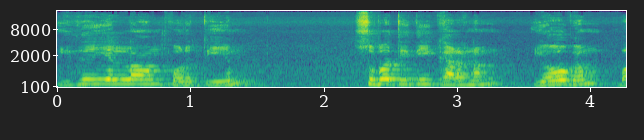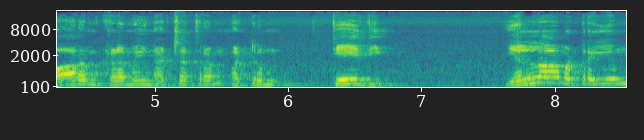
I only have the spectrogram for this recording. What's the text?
இதையெல்லாம் பொருத்தியும் சுபதிதி கரணம் யோகம் வாரம் கிழமை நட்சத்திரம் மற்றும் தேதி எல்லாவற்றையும்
